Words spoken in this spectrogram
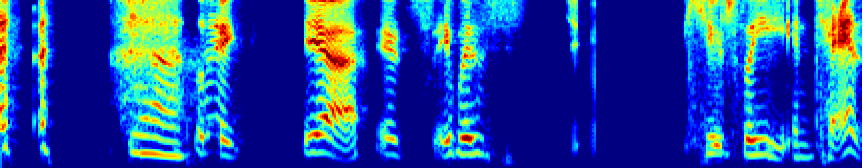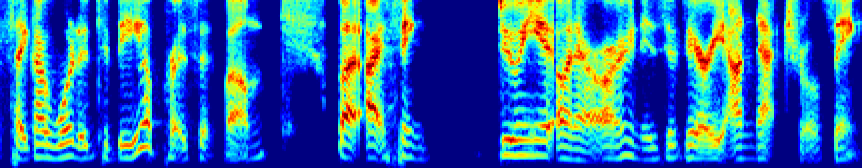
yeah. Like, yeah, it's, it was hugely intense. Like I wanted to be a present mum, but I think doing it on our own is a very unnatural thing.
